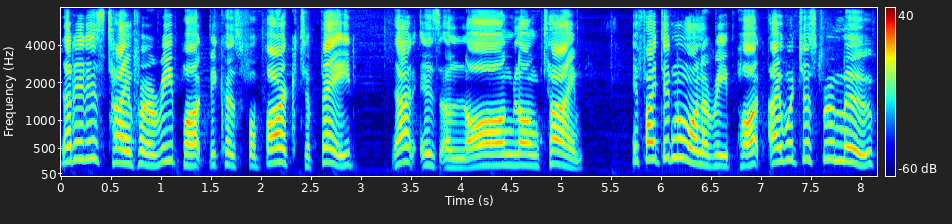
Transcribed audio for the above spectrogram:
that it is time for a repot because for bark to fade, that is a long, long time. If I didn't want to repot, I would just remove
